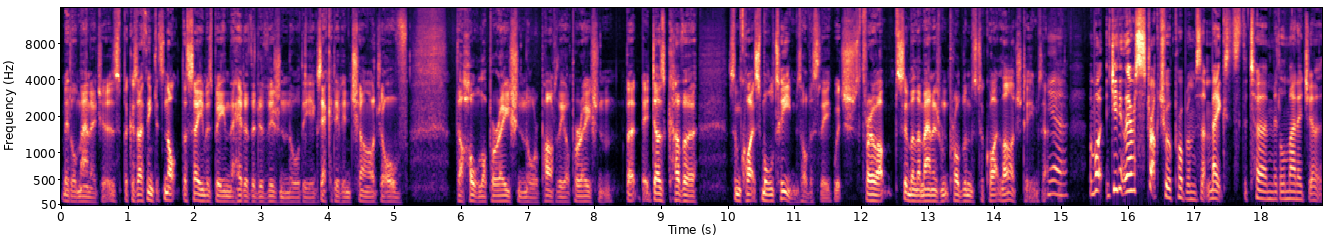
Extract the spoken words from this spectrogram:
middle managers because I think it's not the same as being the head of the division or the executive in charge of the whole operation or part of the operation. But it does cover some quite small teams, obviously, which throw up similar management problems to quite large teams. Actually. Yeah. And what do you think there are structural problems that makes the term middle manager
